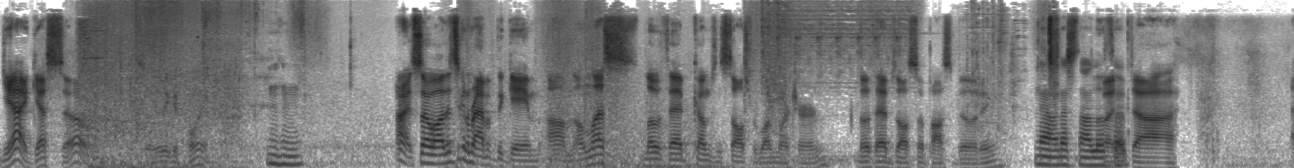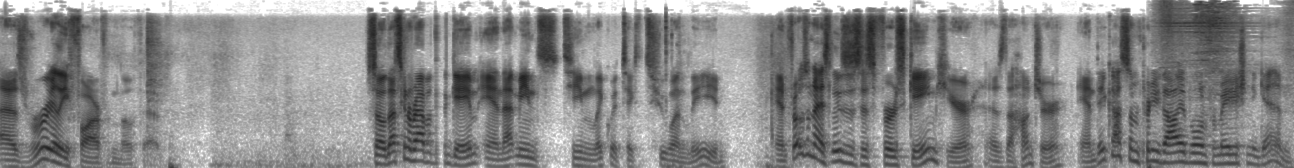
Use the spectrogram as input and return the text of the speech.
Yeah, I guess so. That's a really good point. Mm-hmm. All right, so uh, this is gonna wrap up the game. Um, unless Loatheb comes and stalls for one more turn. Loatheb's also a possibility. No, that's not Lothar. but uh, as really far from Loatheb. So that's going to wrap up the game, and that means Team Liquid takes 2 1 lead. And Frozen Ice loses his first game here as the hunter, and they got some pretty valuable information again.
